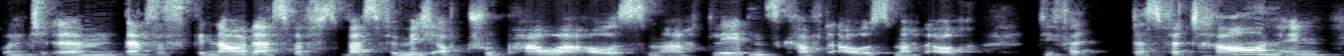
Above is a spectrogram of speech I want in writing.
Und ähm, das ist genau das, was, was für mich auch True Power ausmacht, Lebenskraft ausmacht, auch die, das Vertrauen in,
